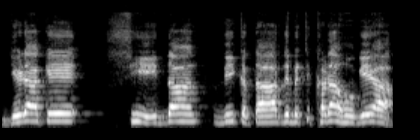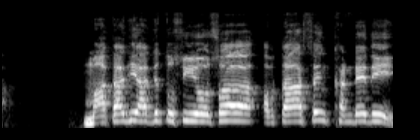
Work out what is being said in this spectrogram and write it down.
ਜਿਹੜਾ ਕਿ ਸ਼ਹੀਦਾਂ ਦੀ ਕਤਾਰ ਦੇ ਵਿੱਚ ਖੜਾ ਹੋ ਗਿਆ। ਮਾਤਾ ਜੀ, ਅੱਜ ਤੁਸੀਂ ਉਸ ਅਵਤਾਰ ਸਿੰਘ ਖੰਡੇ ਦੀ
